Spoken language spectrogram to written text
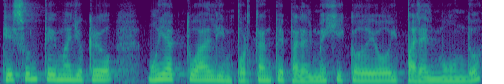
que es un tema yo creo muy actual importante para el México de hoy, para el mundo,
